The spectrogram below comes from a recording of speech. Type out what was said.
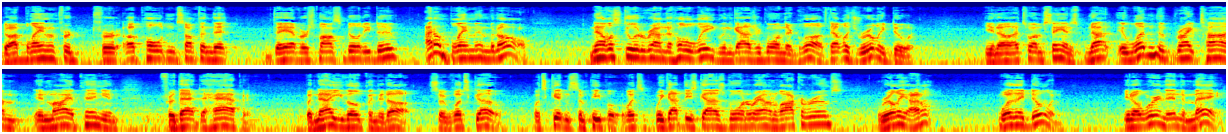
do I blame him for, for upholding something that they have a responsibility to do? I don't blame them at all. Now let's do it around the whole league when guys are going their gloves. Now let's really do it. You know, that's what I'm saying. It's not. It wasn't the right time, in my opinion, for that to happen. But now you've opened it up. So let's go. Let's get in some people. Let's. We got these guys going around locker rooms. Really, I don't. What are they doing? You know, we're in the end of May.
